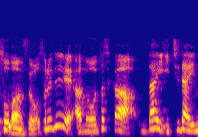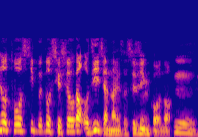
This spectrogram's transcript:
そうなんですよ。それで、あの、確か、第一代の投資部の首相がおじいちゃんなんですよ、主人公の。うん。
